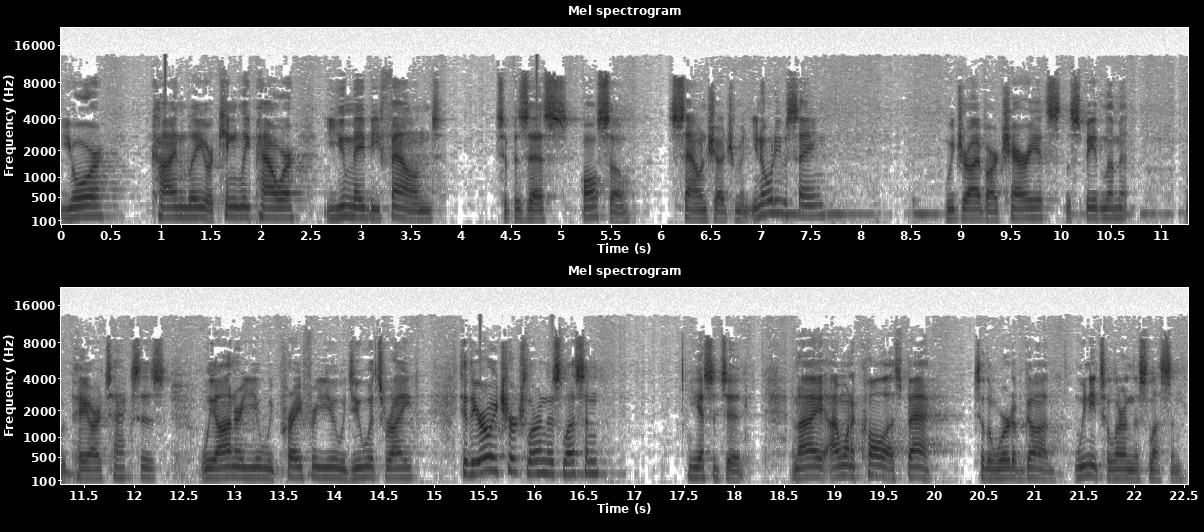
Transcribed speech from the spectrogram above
your kindly or kingly power you may be found to possess also sound judgment. You know what he was saying? We drive our chariots the speed limit. We pay our taxes. We honor you. We pray for you. We do what's right. Did the early church learn this lesson? Yes, it did. And I, I want to call us back to the Word of God. We need to learn this lesson.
